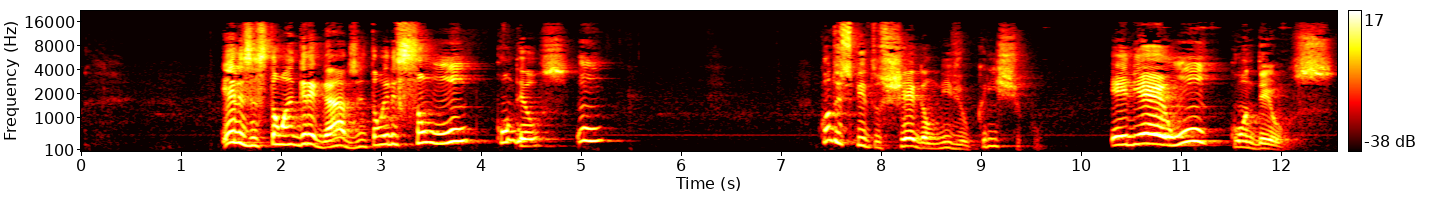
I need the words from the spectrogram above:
Eles estão agregados, então eles são um com Deus. Um. Quando o Espírito chega a um nível crístico, ele é um com Deus.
